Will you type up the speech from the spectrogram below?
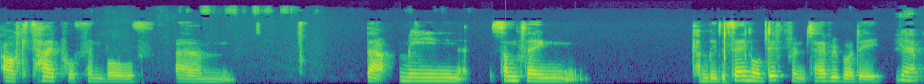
archetypal symbols um, that mean something can be the same or different to everybody. Yeah.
